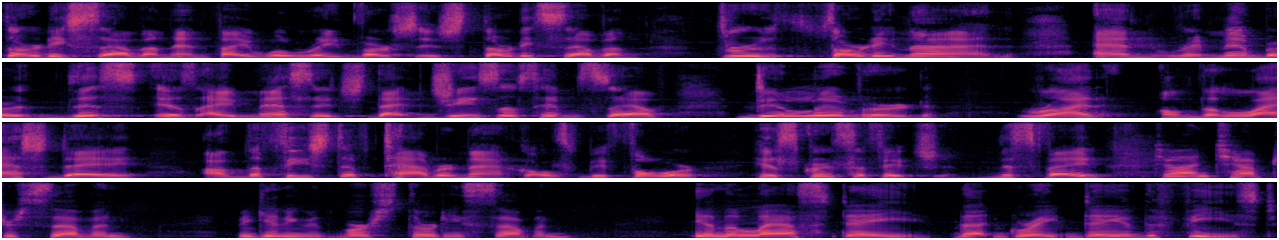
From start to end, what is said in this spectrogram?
37, and Faye will read verses 37 through 39. And remember, this is a message that Jesus Himself delivered right on the last day of the Feast of Tabernacles before His crucifixion. Miss Faith? John chapter 7, beginning with verse 37. In the last day, that great day of the feast,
